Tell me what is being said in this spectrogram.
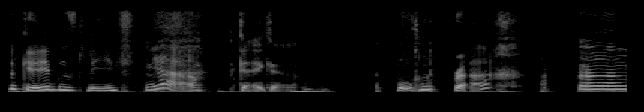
Oké, dat is lief. ja. Even kijken. Volgende vraag. Ehm,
